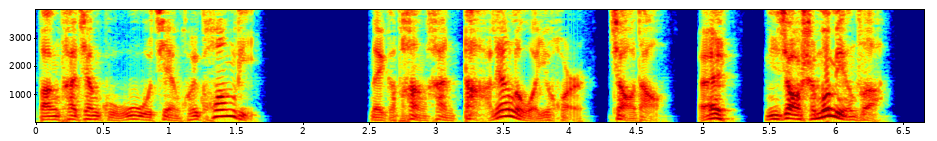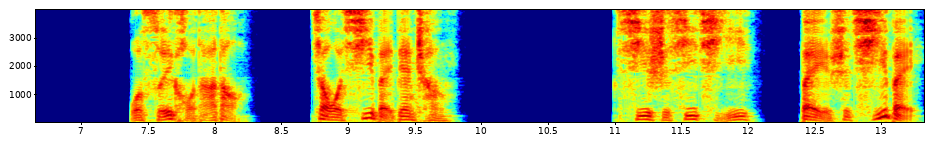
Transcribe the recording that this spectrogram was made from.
帮他将谷物捡回筐里。那个胖汉打量了我一会儿，叫道：“哎，你叫什么名字？”我随口答道：“叫我西北边城。西是西岐，北是齐北。”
